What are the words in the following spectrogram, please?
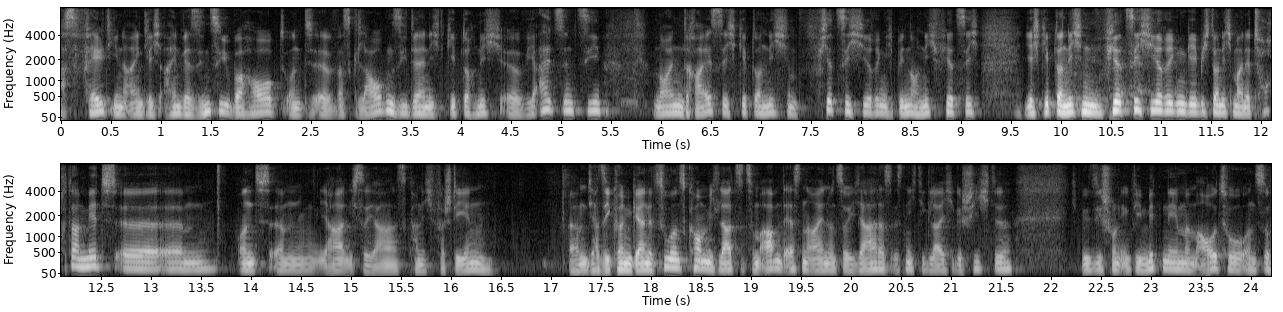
was fällt Ihnen eigentlich ein? Wer sind Sie überhaupt? Und äh, was glauben Sie denn? Ich gebe doch nicht, äh, wie alt sind Sie? 39, ich gebe doch nicht einen 40-Jährigen, ich bin noch nicht 40, ich gebe doch nicht einen 40-Jährigen, gebe ich doch nicht meine Tochter mit. Äh, ähm, und ähm, ja, ich so, ja, das kann ich verstehen. Ähm, ja, Sie können gerne zu uns kommen, ich lade Sie zum Abendessen ein und so, ja, das ist nicht die gleiche Geschichte will sie schon irgendwie mitnehmen im Auto und so.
